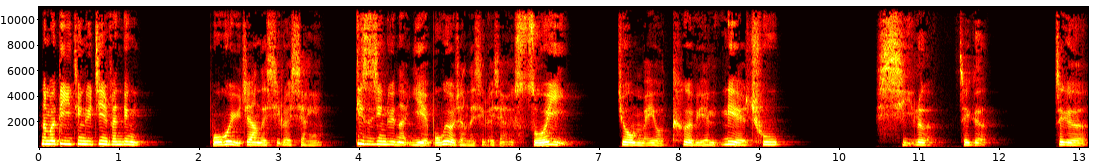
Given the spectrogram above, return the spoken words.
那么第一境律尽分定不会与这样的喜乐相应，第四境律呢也不会有这样的喜乐相应，所以就没有特别列出喜乐。这个，这个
